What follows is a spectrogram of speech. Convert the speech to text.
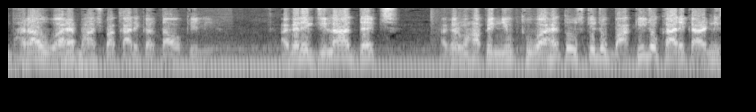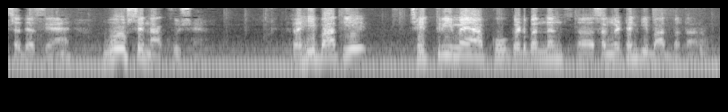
भरा हुआ है भाजपा कार्यकर्ताओं के लिए। अगर एक जिला अध्यक्ष अगर वहाँ पे नियुक्त हुआ है तो उसके जो बाकी जो कार्यकारिणी सदस्य हैं, वो उससे नाखुश हैं। रही बात ये क्षेत्रीय, मैं आपको गठबंधन संगठन की बात बता रहा हूँ।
